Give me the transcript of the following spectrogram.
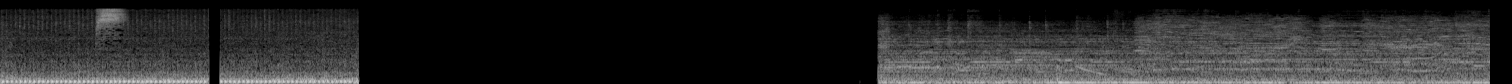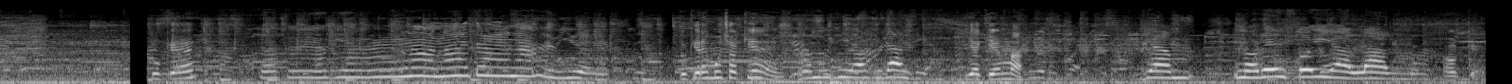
¿Tú qué? No, no ¿Tú quieres mucho a quién? Ir a Francia. ¿Y a quién más? Y a Lorenzo y a Lana. Ok.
